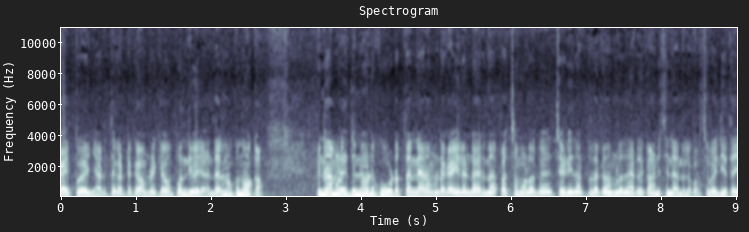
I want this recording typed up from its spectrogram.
കയ്പ് കഴിഞ്ഞ് അടുത്ത ഘട്ടമൊക്കെ ആകുമ്പോഴേക്കാവും പൊന്തി വരിക. എന്തായാലും നമുക്ക് നോക്കാം. പിന്നെ നമ്മൾ ഇതിനോട് കൂടെ തന്നെ നമ്മുടെ കയ്യിലുണ്ടായിരുന്ന പച്ചമുളക് ചെടി നട്ടതൊക്കെ നമ്മൾ നേരത്തെ കാണിച്ചിട്ടുണ്ടായിരുന്നല്ലോ. കുറച്ച് വലിയ തൈ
